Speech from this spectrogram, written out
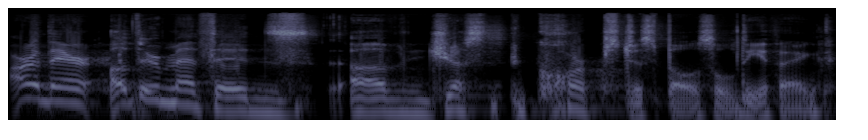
are there other methods of just corpse disposal, do you think?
